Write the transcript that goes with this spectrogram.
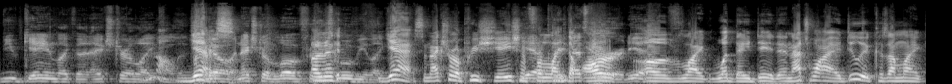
you gain like an extra like Knowledge. Yes. yo, an extra love for an this ex- movie. Like yes, an extra appreciation Yeah, for like the that's the art word, yeah. of like what they did, and that's why I do it because I'm like,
